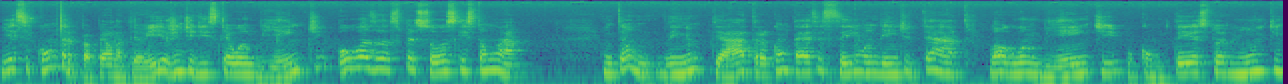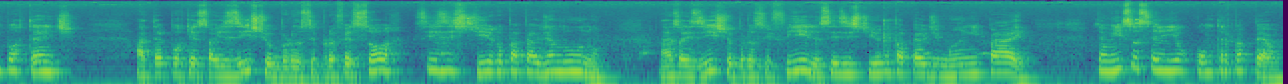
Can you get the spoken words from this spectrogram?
E esse contrapapel, na teoria, a gente diz que é o ambiente ou as, as pessoas que estão lá. Então, nenhum teatro acontece sem um ambiente de teatro. Logo, o ambiente, o contexto é muito importante. Até porque só existe o Bruce professor se existir o papel de aluno. Né? Só existe o Bruce filho se existir o papel de mãe e pai. Então, isso seria o contrapapel.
